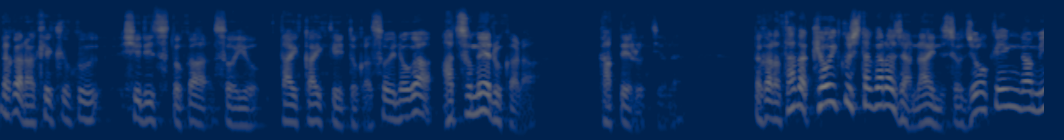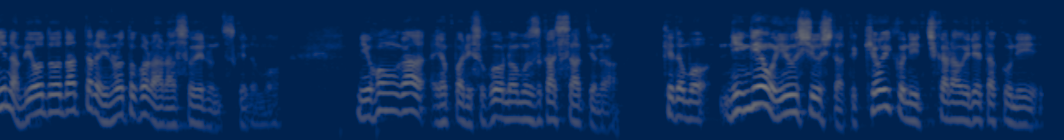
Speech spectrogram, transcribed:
だから結局私立とかそういう大会系とかそういうのが集めるから勝てるっていうね。だからただ教育したからじゃないんですよ条件がみんな平等だったらいろんなところ争えるんですけども日本がやっぱりそこの難しさっていうのはけども人間を優秀したって教育に力を入れた国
